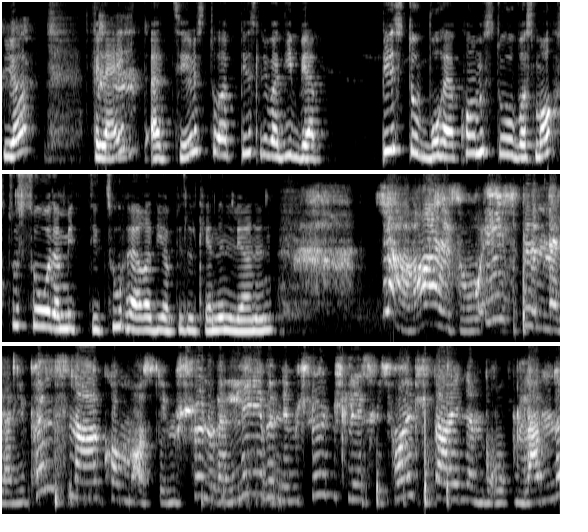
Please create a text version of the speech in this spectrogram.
Ja, vielleicht erzählst du ein bisschen über die, wer bist du, woher kommst du, was machst du so, damit die Zuhörer dich ein bisschen kennenlernen. Ja, also ich bin Melanie Pünzner, komme aus dem schönen oder lebe in dem schönen Schleswig-Holstein in Bruckenlande.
